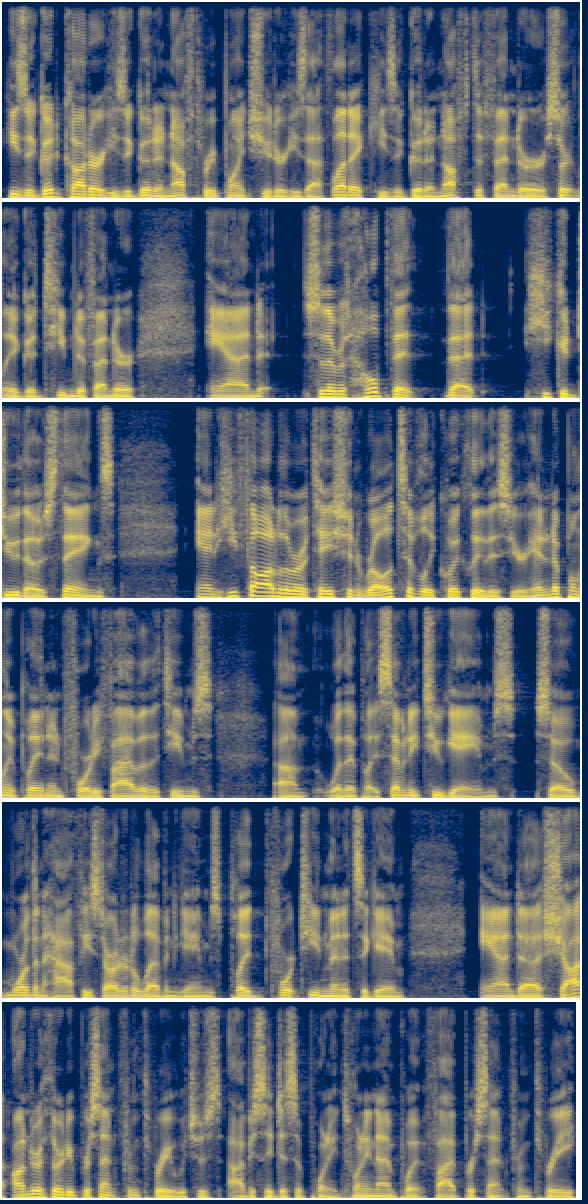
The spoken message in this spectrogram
he's a good cutter. He's a good enough three point shooter. He's athletic. He's a good enough defender, certainly a good team defender. And so there was hope that that he could do those things. And he fell out of the rotation relatively quickly this year. He ended up only playing in 45 of the team's um, where they play 72 games, so more than half. He started 11 games, played 14 minutes a game, and uh, shot under 30% from three, which was obviously disappointing 29.5% from three.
